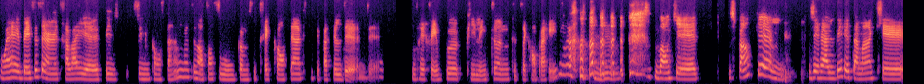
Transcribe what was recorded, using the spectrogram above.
Oui, ben ça, c'est un travail euh, semi-constant, dans le sens où comme c'est très constant puis c'est facile de, d'ouvrir Facebook puis LinkedIn puis de se comparer. Mm-hmm. Donc, euh, je pense que hum, j'ai réalisé récemment que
